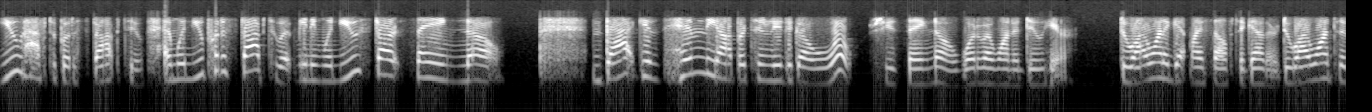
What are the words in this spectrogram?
you have to put a stop to. And when you put a stop to it, meaning when you start saying no, that gives him the opportunity to go, whoa, she's saying no. What do I want to do here? Do I want to get myself together? Do I want to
